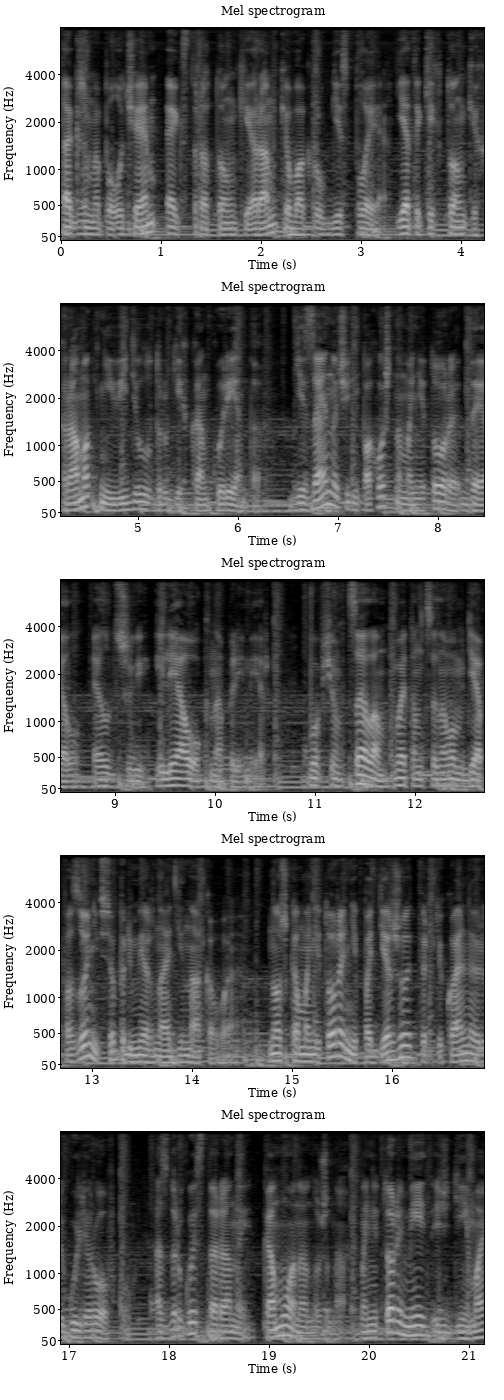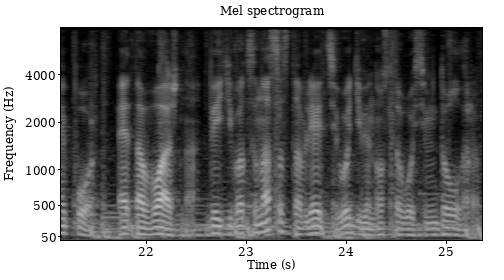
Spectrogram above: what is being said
Также мы получаем экстра тонкие рамки вокруг дисплея. Я таких тонких рамок не видел у других конкурентов. Дизайн очень похож на мониторы Dell, LG или AOC, например. В общем, в целом, в этом ценовом диапазоне все примерно одинаковое. Ножка монитора не поддерживает вертикальную регулировку. А с другой стороны, кому она нужна? Монитор имеет HDMI порт. Это важно, ведь его цена составляет всего 98 долларов.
